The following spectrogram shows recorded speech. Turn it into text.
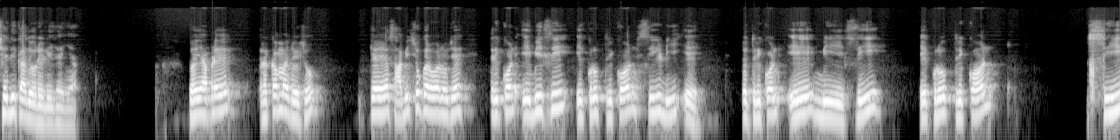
છેદિકા દોરેલી છે અહીંયા. તો અહીં આપણે રકમમાં જોઈશું કે અહીંયા સાબિત શું કરવાનું છે? ત્રિકોણ એબીસી એકરૂપ ત્રિકોણ સી ડી એ તો ત્રિકોણ એ બી સી એકરૂપ ત્રિકોણ સી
